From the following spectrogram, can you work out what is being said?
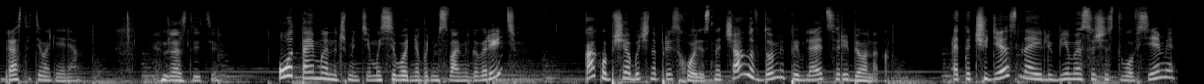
Здравствуйте, Валерия. Здравствуйте. О тайм-менеджменте мы сегодня будем с вами говорить. Как вообще обычно происходит? Сначала в доме появляется ребенок. Это чудесное и любимое существо всеми.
